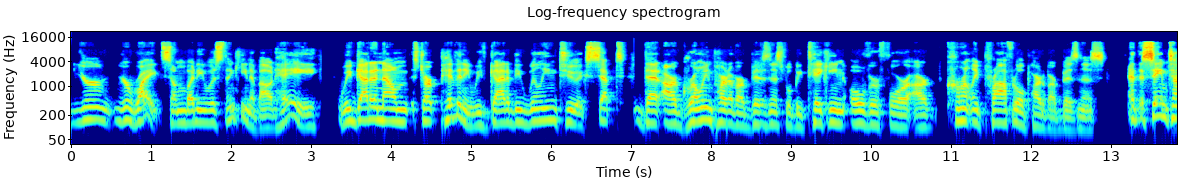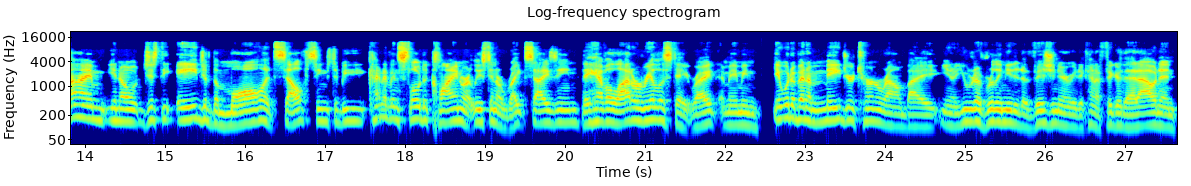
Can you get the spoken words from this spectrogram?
you're you're right. Somebody was thinking about, hey, we've got to now start pivoting. We've got to be willing to accept that our growing part of our business will be taking over for our currently profitable part of our business at the same time, you know, just the age of the mall itself seems to be kind of in slow decline, or at least in a right sizing. They have a lot of real estate, right? I mean, I mean, it would have been a major turnaround by, you know, you would have really needed a visionary to kind of figure that out. And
